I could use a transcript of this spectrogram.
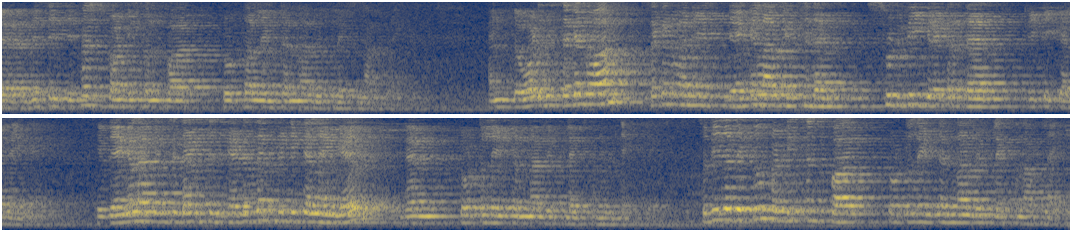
rarer. This is the first condition for total internal reflection of light. And what is the second one? Second one is the angle of incidence should be greater than critical angle. If the angle of incidence is greater than critical angle, then total internal reflection will take place. So these are the two conditions for total internal reflection of light.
